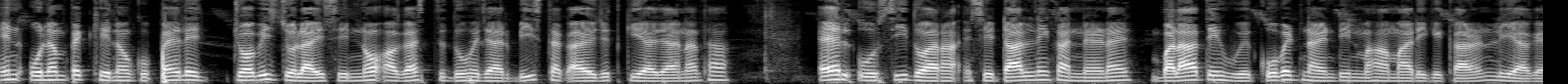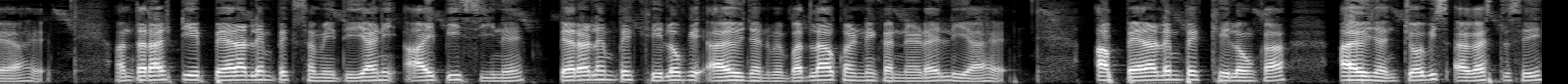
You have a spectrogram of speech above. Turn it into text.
इन ओलंपिक खेलों को पहले 24 जुलाई से 9 अगस्त 2020 तक आयोजित किया जाना था। एलओसी द्वारा इसे टालने का निर्णय बढ़ाते हुए कोविड 19 महामारी के कारण लिया गया है। अंतर्राष्ट्रीय पैरालंपिक समिति यानी आईपीसी ने पैरालंपिक खेलों के आयोजन में बदलाव करने का निर्णय लिया है। अब पैरालंपिक खेलों का आयोजन 24 अगस्त से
